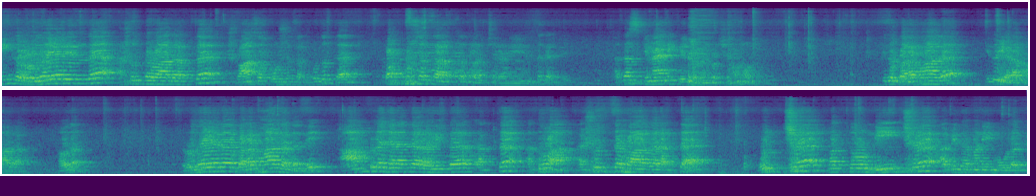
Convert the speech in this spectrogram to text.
ಹಿಂಗ ಹೃದಯದಿಂದ ಅಶುದ್ಧವಾದ ರಕ್ತ ಶ್ವಾಸಕೋಶ ತಲುಪುತ್ತ ಪಪ್ಪುಸಕ ರಕ್ತ ಪ್ರಚರಣೆ ಅಂತ ಕರಿತೀವಿ. ಅದ ಸ್ಕಿಮ್ಯಾಟಿಕ್ ನೋಡಿ ಇದು ಬಲಭಾಗ, ಇದು ಎಡಭಾಗ. ಹೌದಾ? ಹೃದಯದ ಬಲಭಾಗದಲ್ಲಿ ಆಮ್ಲಜನಕ ರಹಿತ ರಕ್ತ ಅಥವಾ ಅಶುದ್ಧವಾದ ರಕ್ತ ಉಚ್ಚ ಮತ್ತು ನೀಚ ಅಭಿಧಮನಿ ಮೂಲಕ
